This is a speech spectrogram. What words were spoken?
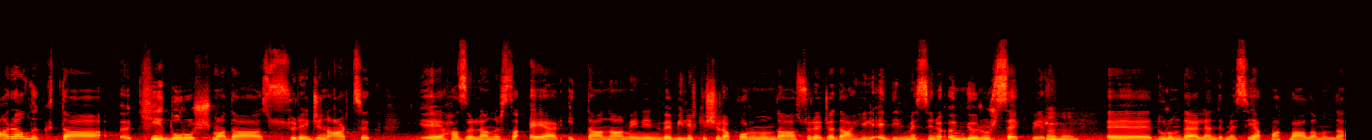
Aralık'taki duruşmada sürecin artık e, hazırlanırsa eğer iddianamenin ve bilirkişi raporunun da sürece dahil edilmesini öngörürsek bir e, durum değerlendirmesi yapmak bağlamında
